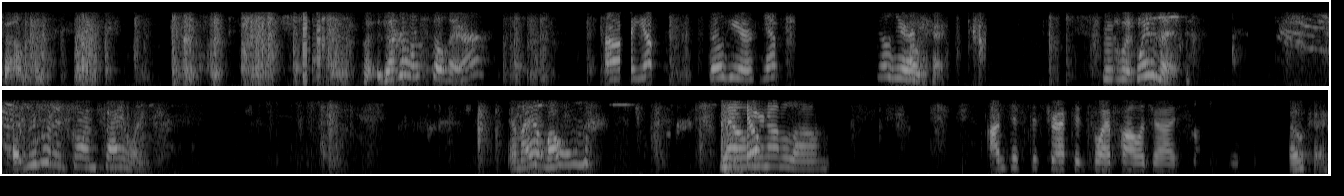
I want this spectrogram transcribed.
so, is everyone still there? uh, yep, still here. Yep. Still here. Okay. I was like, wait a minute. Everyone has gone silent. Am I alone? No, Nope. you're not alone. I'm just distracted, so I apologize. Okay.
